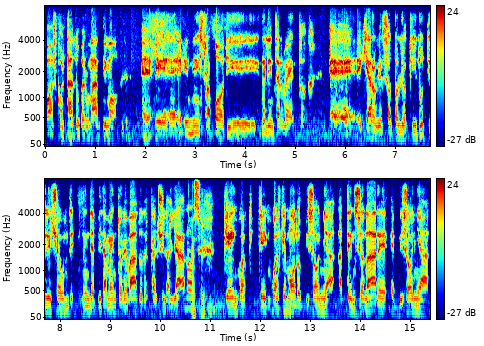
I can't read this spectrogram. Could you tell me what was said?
Ho ascoltato per un attimo eh, eh, il ministro Abodi nell'intervento eh, è chiaro che sotto gli occhi di tutti che c'è un, un indebitamento elevato del calcio italiano ah, sì. che, in qualche, che, in qualche, modo bisogna attenzionare e bisogna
